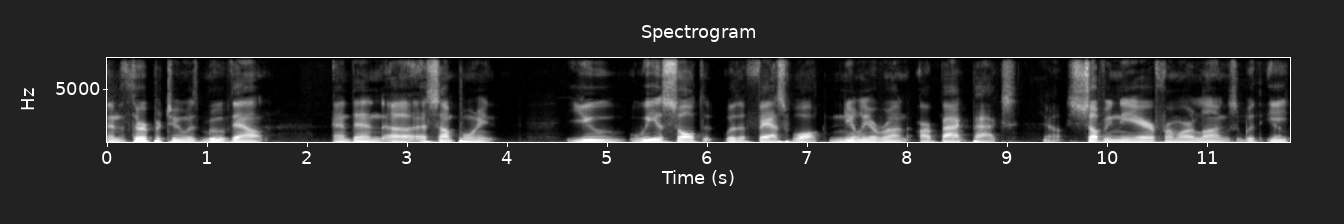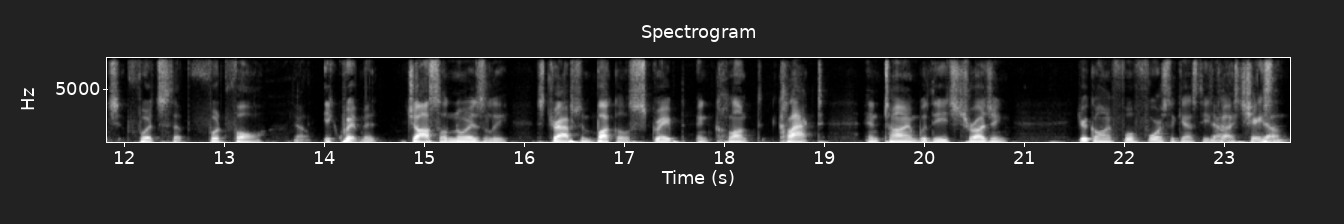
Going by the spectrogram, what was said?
and the third platoon was moved out, and then uh, at some point, you we assaulted with a fast walk, nearly a run, our backpacks, yeah, shoving the air from our lungs with each footstep footfall. yeah. Equipment jostled noisily, straps and buckles scraped and clunked, clacked in time with each trudging. You're going full force against these Yeah, guys, chasing.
